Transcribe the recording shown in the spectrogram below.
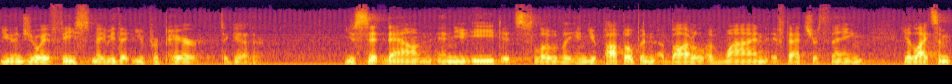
you enjoy a feast maybe that you prepare together. You sit down and you eat it slowly, and you pop open a bottle of wine if that's your thing. You light some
